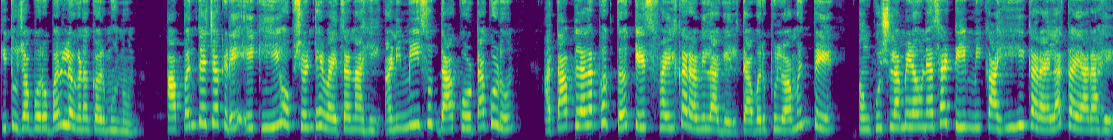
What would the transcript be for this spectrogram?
की तुझ्या बरोबर लग्न कर म्हणून. आपण त्याच्याकडे एकही ऑप्शन ठेवायचा नाही आणि मी सुद्धा कोर्टाकडून आता आपल्याला फक्त केस फाईल करावी लागेल त्यावर फुलवा म्हणते. अंकुशला मिळवण्यासाठी मी काहीही करायला तयार आहे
